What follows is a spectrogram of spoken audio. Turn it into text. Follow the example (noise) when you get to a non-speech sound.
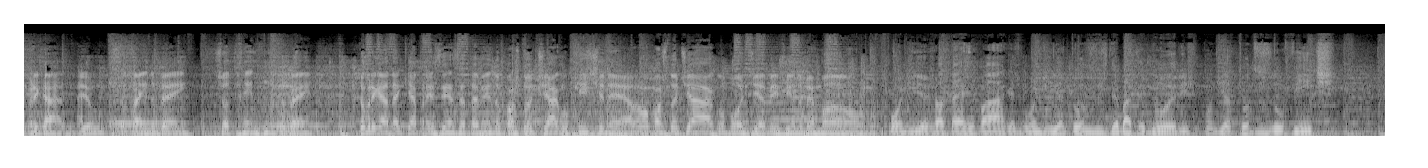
Obrigado, viu? O senhor tá indo bem. O senhor tá indo muito bem. Muito obrigado aqui a presença também do pastor Tiago Kirchner. Alô, pastor Tiago, bom dia, bem-vindo, meu irmão. Bom dia, J.R. Vargas, bom dia a todos os debatedores, bom dia a todos os ouvintes.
